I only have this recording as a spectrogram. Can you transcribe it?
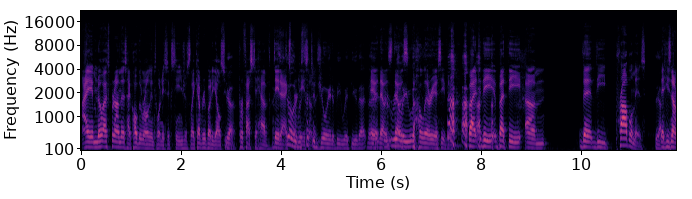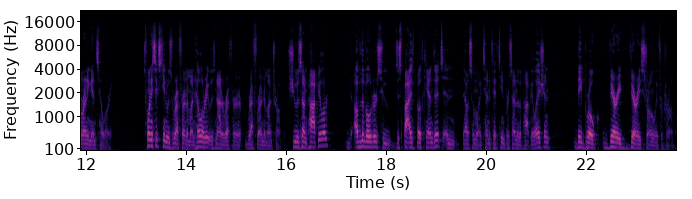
I am no expert on this. I called it wrong in 2016, just like everybody else who yeah. professed to have data Still, expertise. It was such a joy to be with you that night. that was, really that was hilarious, even. but the but the um, the the problem is yeah. that he's not running against Hillary. 2016 was a referendum on Hillary. It was not a refer- referendum on Trump. She was unpopular of the voters who despised both candidates, and that was something like 10 to 15 percent of the population, they broke very, very strongly for Trump.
